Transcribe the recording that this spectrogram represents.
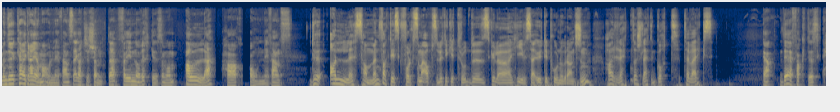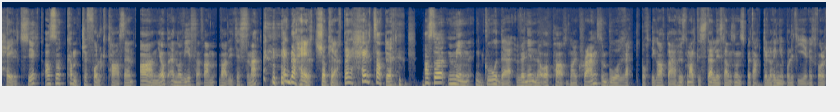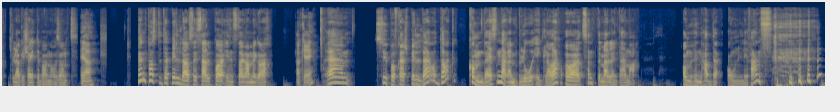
Men du, hva er greia med Onlyfans? Jeg har ikke skjønt det. Fordi nå virker det som om alle har Onlyfans. Du, alle sammen, faktisk, folk som jeg absolutt ikke trodde skulle hive seg ut i pornobransjen, har rett og slett gått til verks. Ja, det er faktisk helt sykt. Altså, kan ikke folk ta seg en annen jobb enn å vise fram hva de tisser med? Jeg blir helt sjokkert. Jeg er helt satt ut. Altså, min gode venninne og partner i crime som bor rett borti gata her, hun som alltid steller i stand sånn spetakkel og ringer politiet hvis folk lager skøytebaner og sånt. Ja, Hun postet et bilde av seg selv på Instagram i går. OK. Eh, Superfresh bilde, og da kom det ei sånn der en blodigle da, og sendte melding til henne om hun hadde Onlyfans.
